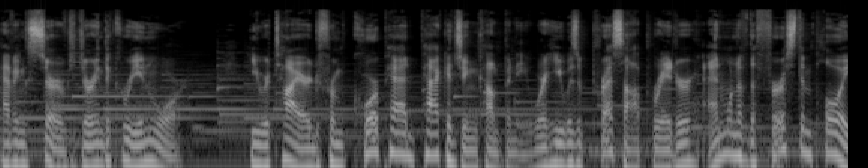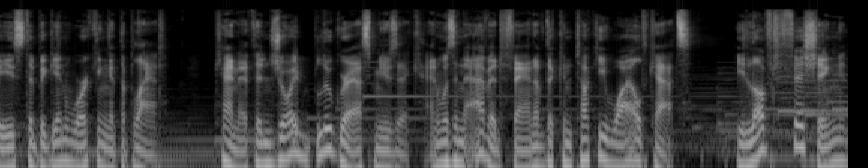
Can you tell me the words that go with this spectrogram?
having served during the Korean War. He retired from Corpad Packaging Company, where he was a press operator and one of the first employees to begin working at the plant. Kenneth enjoyed bluegrass music and was an avid fan of the Kentucky Wildcats. He loved fishing,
